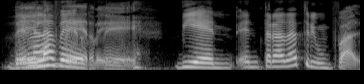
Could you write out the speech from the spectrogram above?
de, De la, verde. Bien, entrada triunfal.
